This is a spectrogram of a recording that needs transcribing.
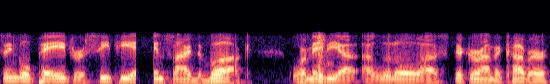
single page or a CTA inside the book, or maybe a, a little uh, sticker on the cover,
